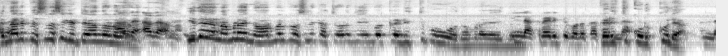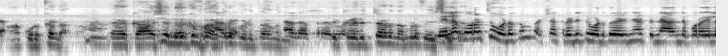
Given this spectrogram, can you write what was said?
എന്നാലും ബിസിനസ് കിട്ടുക എന്നുള്ളതാണ്. ഇത് നമ്മൾ നോർമൽ കോഴ്സിൽ കച്ചവടം ചെയ്യുമ്പോൾ ക്രെഡിറ്റ് പോവോ നമ്മുടെ കയ്യിൽ ഇല്ല ക്രെഡിറ്റ് കൊടുക്കത്തില്ല. ക്രെഡിറ്റ് കൊടുക്കൂല. ആ കൊടുക്കണ്ട. കാശ് എല്ലാവർക്കും മാത്രം കൊടുത്താൽ മതി. ക്രെഡിറ്റ് ആണ് നമ്മൾ വില കുറച്ച് കൊടുക്കും പക്ഷെ ക്രെഡിറ്റ് കൊടുത്തു കഴിഞ്ഞാൽ പിന്നെ അതിന്റെ പുറകിൽ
